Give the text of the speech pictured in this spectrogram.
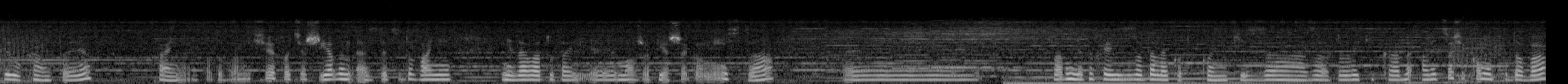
stylu country. Fajnie, podoba mi się, chociaż ja bym e, zdecydowanie nie dała tutaj może pierwszego miejsca. Dla mnie trochę jest za daleko to konik, jest za, za daleki kadr, ale co się komu podoba,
